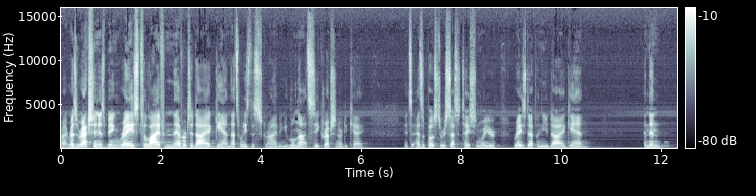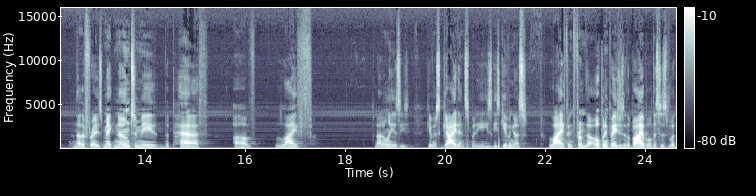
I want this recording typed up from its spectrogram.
Right? Resurrection is being raised to life, never to die again. That's what he's describing. You will not see corruption or decay. It's as opposed to resuscitation where you're raised up and you die again. And then another phrase, make known to me the path of life. So not only is he giving us guidance, but he's, he's giving us life. And from the opening pages of the Bible, this is what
